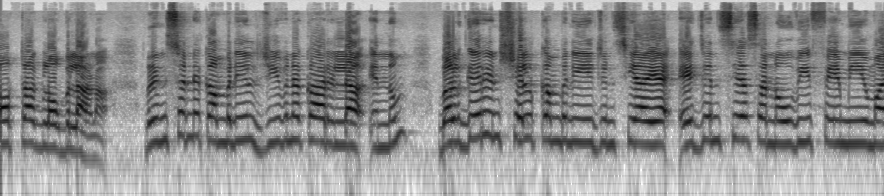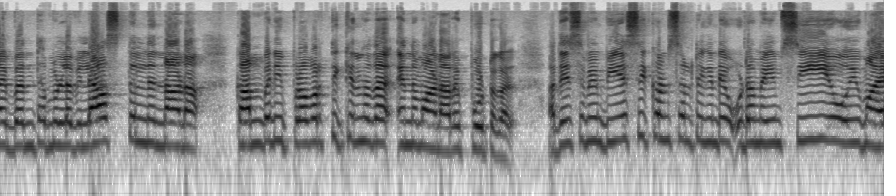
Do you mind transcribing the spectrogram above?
നോർട്ട ഗ്ലോബൽ ആണ് റിൻസന്റെ കമ്പനിയിൽ ജീവനക്കാരില്ല എന്നും ബൾഗേറിയൻ ഷെൽ കമ്പനി ഏജൻസിയായ ഏജൻസിയ സനോവി ഫേമിയുമായി ബന്ധമുള്ള വിലാസത്തിൽ നിന്നാണ് കമ്പനി പ്രവർത്തിക്കുന്നത് എന്നുമാണ് റിപ്പോർട്ടുകൾ. അതേസമയം ബി എസ് സി കൺസൾട്ടിംഗിന്റെ ഉടമയും സിഇഒയുമായ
